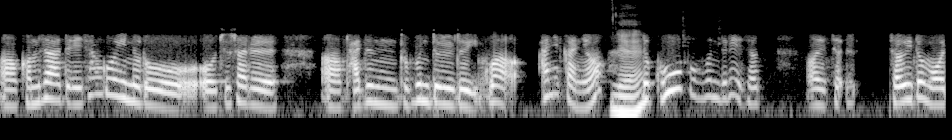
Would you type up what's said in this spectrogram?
어 검사들이 참고인으로 어, 조사를 어 받은 부분들도 있고 하니까요. 예. 또그 부분들이 저, 어, 저 저희도 뭐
